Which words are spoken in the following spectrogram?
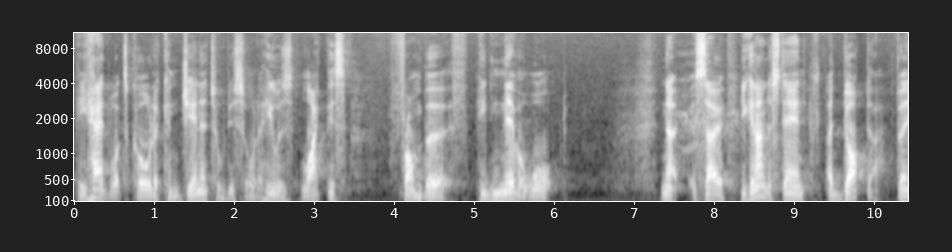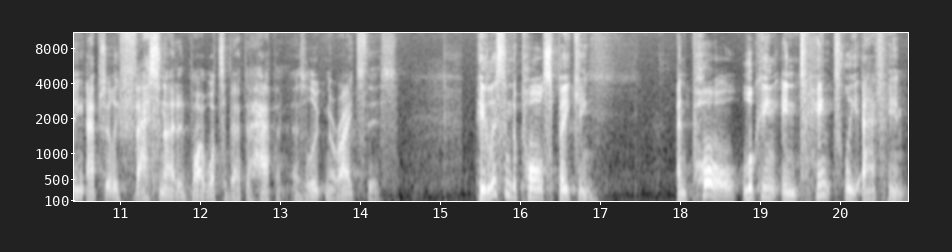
He had what's called a congenital disorder. He was like this from birth. He'd never walked. No, so you can understand a doctor being absolutely fascinated by what's about to happen as Luke narrates this. He listened to Paul speaking, and Paul, looking intently at him,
